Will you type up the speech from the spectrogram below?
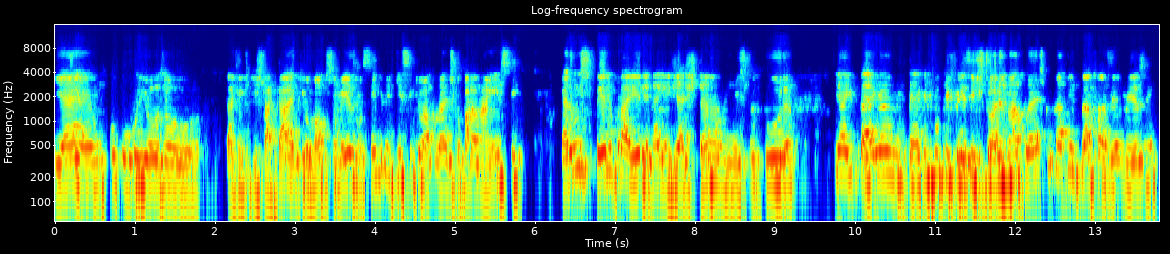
E é um, o curioso da gente destacar é que o Robson mesmo sempre disse que o Atlético Paranaense era um espelho para ele, né, em gestão, em estrutura. E aí pega um técnico que fez história no Atlético para tentar fazer o mesmo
